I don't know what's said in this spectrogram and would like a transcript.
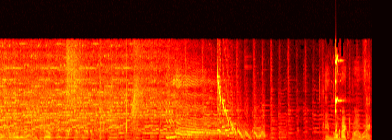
Going the way they want me to go. Okay, I'm going back to my way.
